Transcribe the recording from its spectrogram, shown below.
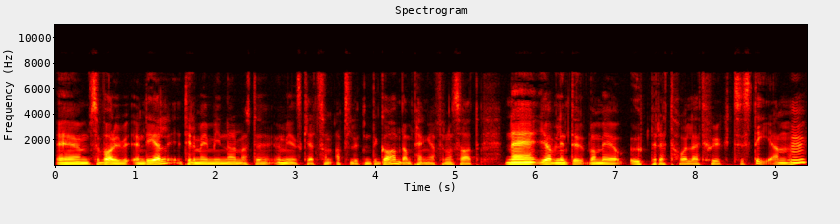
Eh, så var det ju en del, till och med i min närmaste umgängeskrets, som absolut inte gav dem pengar för de sa att nej, jag vill inte vara med och upprätthålla ett sjukt system. Mm.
